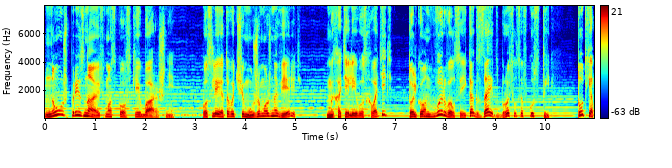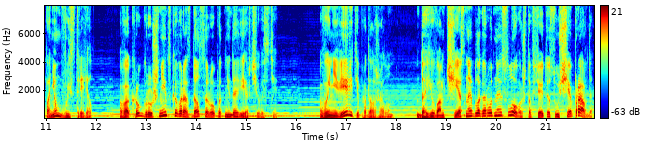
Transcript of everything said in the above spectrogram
Ну уж, признаюсь, московские барышни, после этого чему же можно верить? Мы хотели его схватить, только он вырвался и как заяц бросился в кусты. Тут я по нем выстрелил. Вокруг Грушницкого раздался ропот недоверчивости. «Вы не верите?» — продолжал он. «Даю вам честное благородное слово, что все это сущая правда,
